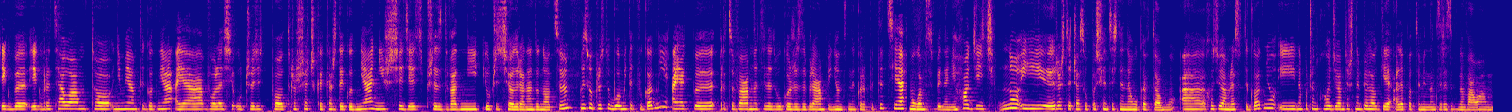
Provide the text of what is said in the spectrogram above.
jakby jak wracałam, to nie miałam tego dnia, a ja wolę się uczyć po troszeczkę każdego dnia, niż siedzieć przez dwa dni i uczyć się od rana do nocy. Więc po prostu było mi tak wygodniej, a jakby pracowałam na tyle długo, że zebrałam pieniądze na korepetycje, mogłam sobie na nie chodzić, no i resztę czasu poświęcać na naukę w domu. A chodziłam raz w tygodniu i na początku chodziłam też na biologię, ale potem jednak zrezygnowałam,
